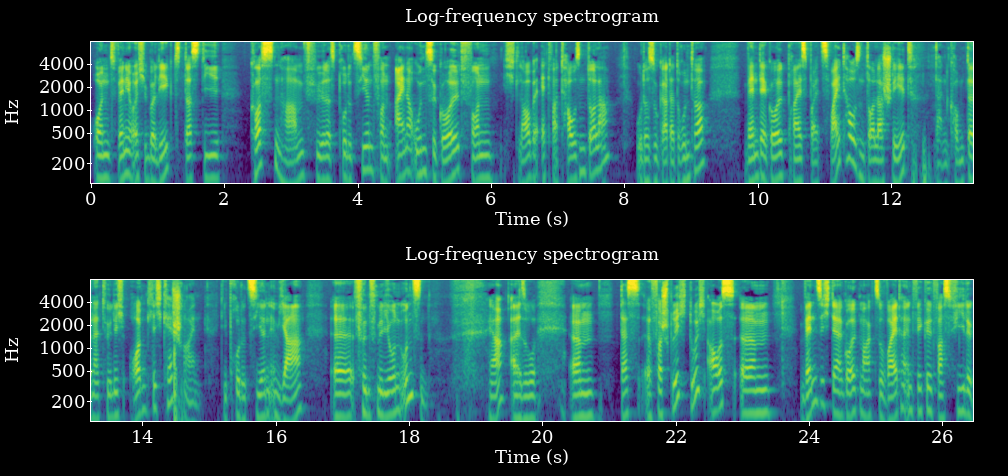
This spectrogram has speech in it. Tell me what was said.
Und wenn ihr euch überlegt, dass die Kosten haben für das Produzieren von einer Unze Gold von, ich glaube, etwa 1000 Dollar oder sogar darunter, wenn der Goldpreis bei 2000 Dollar steht, dann kommt da natürlich ordentlich Cash rein. Die produzieren im Jahr äh, 5 Millionen Unzen. Ja, also ähm, das äh, verspricht durchaus, ähm, wenn sich der Goldmarkt so weiterentwickelt, was viele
